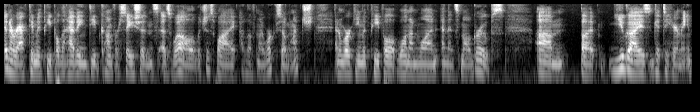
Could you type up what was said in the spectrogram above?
interacting with people and having deep conversations as well, which is why I love my work so much and working with people one on one and in small groups. Um, but you guys get to hear me.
